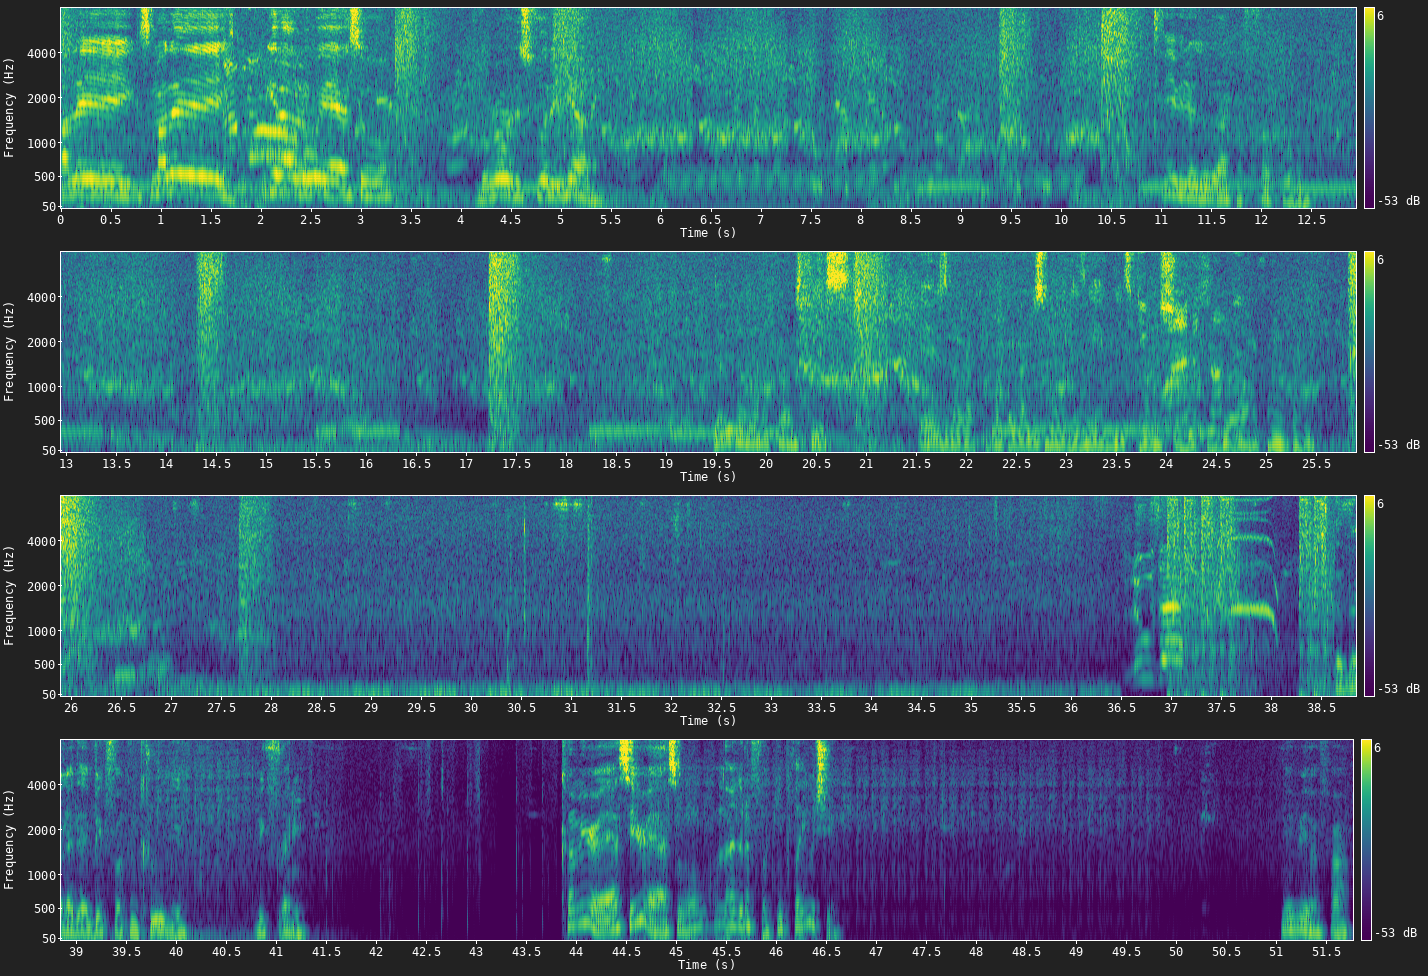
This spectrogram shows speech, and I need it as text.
My legs, my legs! Get out of the way, asshole. The road is for the young. Maybe there's a way I can fuck with him. Though we gonna run across this. There is no I can fuck him. I just wanted this game despawn shit after you go around the corner from it. Loser! That boy got that big fucking Kruger. Big Freddy. Come here, ass here, asshole. I'm not gonna fucking play with you. Maybe if I.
